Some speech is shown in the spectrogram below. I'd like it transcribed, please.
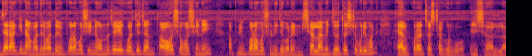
যারা কিনা আমাদের মাধ্যমে পরামর্শ নিয়ে অন্য জায়গায় করতে চান, তাও সমস্যা নেই। আপনি পরামর্শ নিতে পারেন। ইনশাল্লাহ আমি যথেষ্ট পরিমাণ হেল্প করার চেষ্টা করব, ইনশাআল্লাহ।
